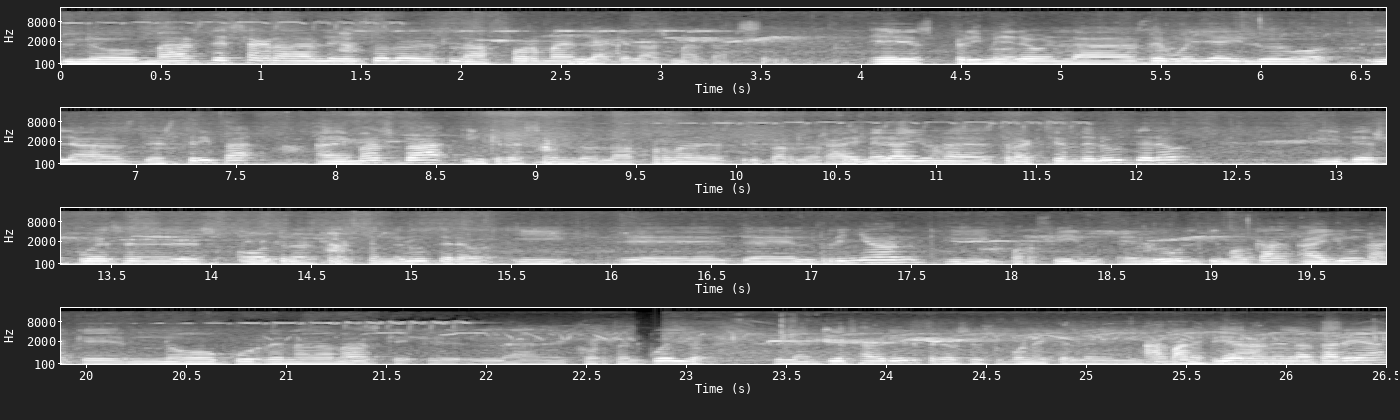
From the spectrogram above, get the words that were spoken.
lo más desagradable de todo es la forma en la que las mata. Es primero las de huella y luego las destripa. Además va increciendo la forma de destriparlas. Primero hay una extracción del útero y después es otra extracción del útero y eh, del riñón y por fin el último caso hay una que no ocurre nada más que que la corta el cuello y la empieza a abrir pero se supone que le interrumpieron en la tarea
